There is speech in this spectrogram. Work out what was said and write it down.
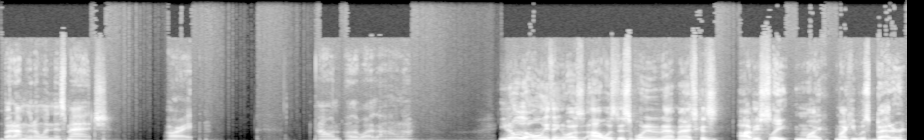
but I'm gonna win this match. All right. I don't. Otherwise, I don't know. You know, the only thing was I was disappointed in that match because obviously Mike Mikey was better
